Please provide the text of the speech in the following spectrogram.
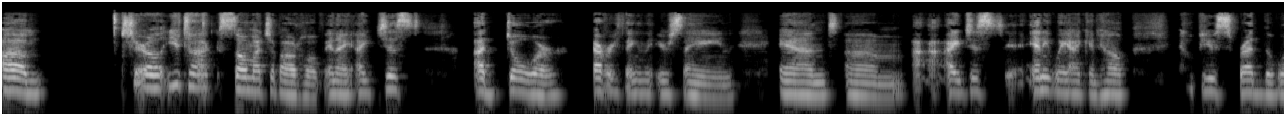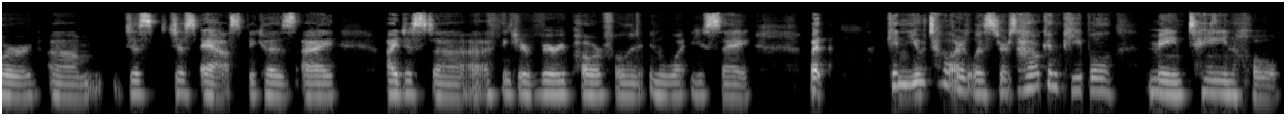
Um, Cheryl, you talk so much about hope, and I, I just adore everything that you're saying. And um, I, I, just any way I can help help you spread the word, um, just just ask because I I just uh, I think you're very powerful in, in what you say. But can you tell our listeners how can people maintain hope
